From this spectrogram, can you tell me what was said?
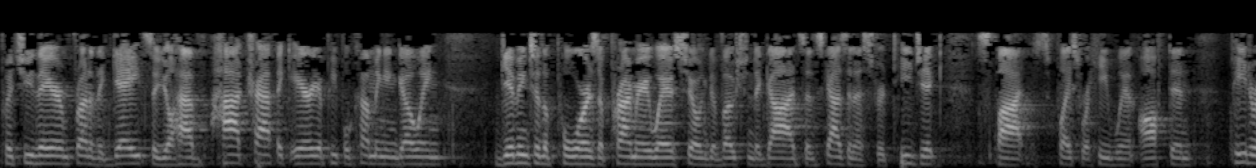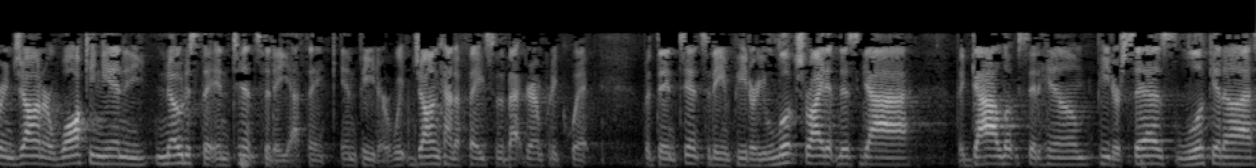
Put you there in front of the gate so you'll have high traffic area, people coming and going. Giving to the poor is a primary way of showing devotion to God. So this guy's in a strategic spot. It's a place where he went often. Peter and John are walking in, and you notice the intensity, I think, in Peter. John kind of fades to the background pretty quick. But the intensity in Peter, he looks right at this guy. The guy looks at him. Peter says, Look at us.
